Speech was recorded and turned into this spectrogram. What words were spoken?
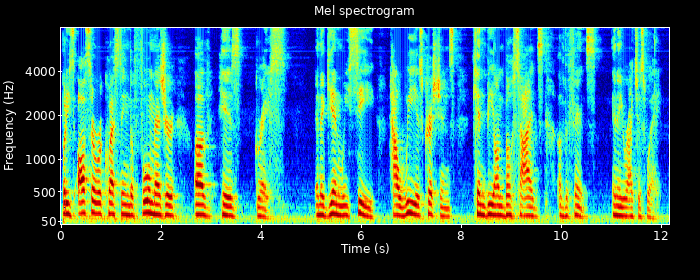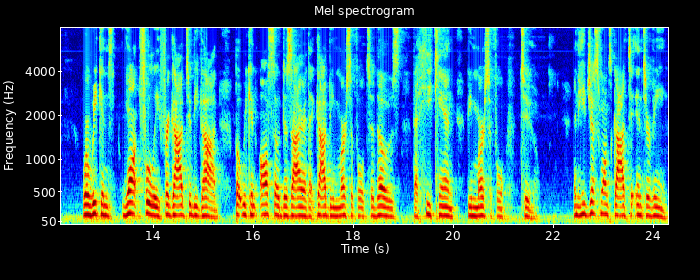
but he's also requesting the full measure of his grace. And again, we see how we as Christians can be on both sides of the fence in a righteous way, where we can want fully for God to be God, but we can also desire that God be merciful to those that he can be merciful to. And he just wants God to intervene.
